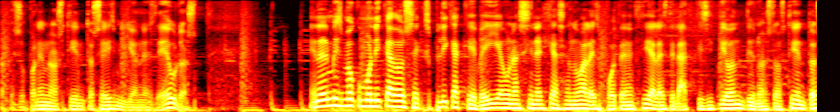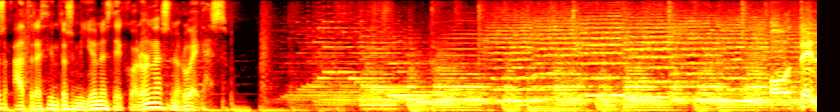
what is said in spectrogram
lo que supone unos 106 millones de euros. En el mismo comunicado se explica que veía unas sinergias anuales potenciales de la adquisición de unos 200 a 300 millones de coronas noruegas. Hotel.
